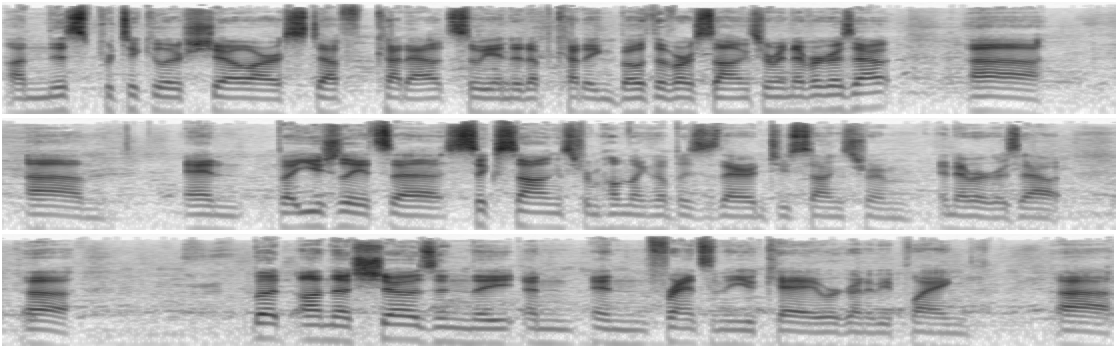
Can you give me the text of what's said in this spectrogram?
on this particular show, our stuff cut out, so we ended up cutting both of our songs from It Never Goes Out. Uh, um, and but usually it's uh, six songs from Home Like No Place Is There and two songs from It Never Goes Out. Uh, but on the shows in the in, in France and the UK, we're going to be playing uh,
